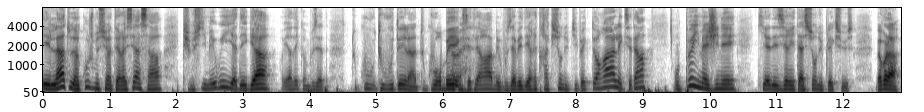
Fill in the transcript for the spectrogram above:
Et là, tout d'un coup, je me suis intéressé à ça. Puis je me suis dit, mais oui, il y a des gars, regardez comme vous êtes, tout, tout voûté, là, tout courbé, ah etc. Mais vous avez des rétractions du petit pectoral, etc. On peut imaginer qu'il y a des irritations du plexus. Ben voilà,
